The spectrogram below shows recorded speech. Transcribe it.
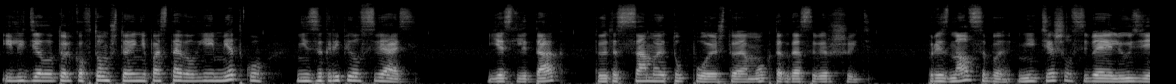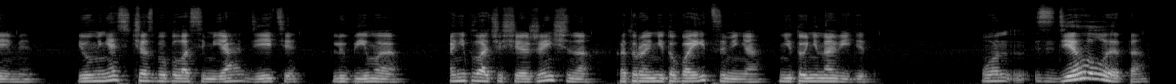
Или дело только в том, что я не поставил ей метку, не закрепил связь? Если так, то это самое тупое, что я мог тогда совершить. Признался бы, не тешил себя иллюзиями. И у меня сейчас бы была семья, дети, любимая, а не плачущая женщина, которая не то боится меня, не то ненавидит. Он сделал это?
